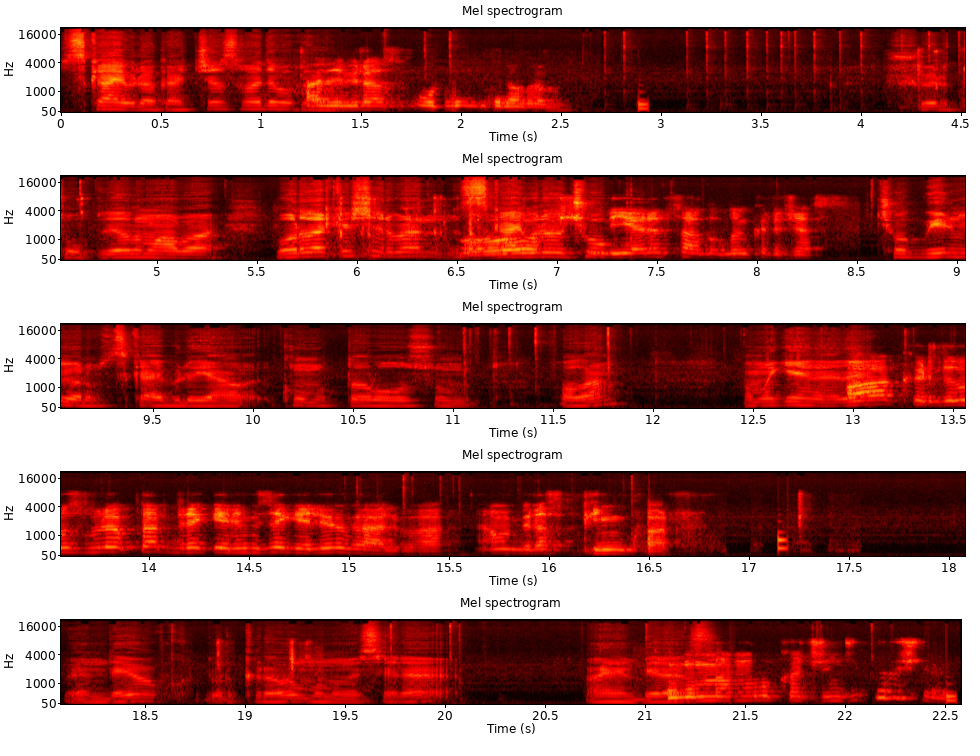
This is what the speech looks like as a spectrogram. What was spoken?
Skyblock açacağız. Hadi bakalım. Hadi biraz odun kıralım. Şöyle toplayalım abi Bu arada arkadaşlar ben şimdi çok yarım saat odun kıracağız. çok bilmiyorum Skyblock'u yani komutlar olsun falan Ama gene de Aa kırdığımız bloklar direkt elimize geliyor galiba. Ama biraz ping var. Bende yok. Dur kıralım bunu mesela. Aynen biraz. Bugün ben bunu kaçıncı kırışım?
